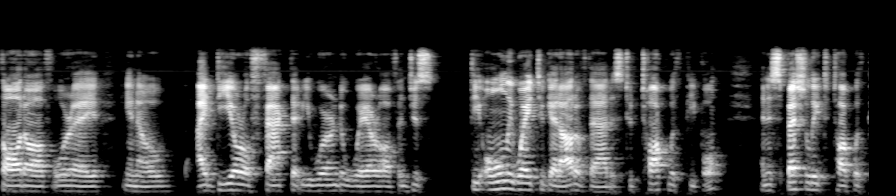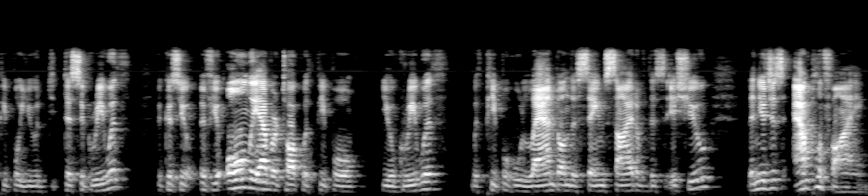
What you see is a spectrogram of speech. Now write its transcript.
thought of or a you know idea or fact that you weren't aware of and just the only way to get out of that is to talk with people and especially to talk with people you disagree with because you if you only ever talk with people you agree with with people who land on the same side of this issue then you're just amplifying.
